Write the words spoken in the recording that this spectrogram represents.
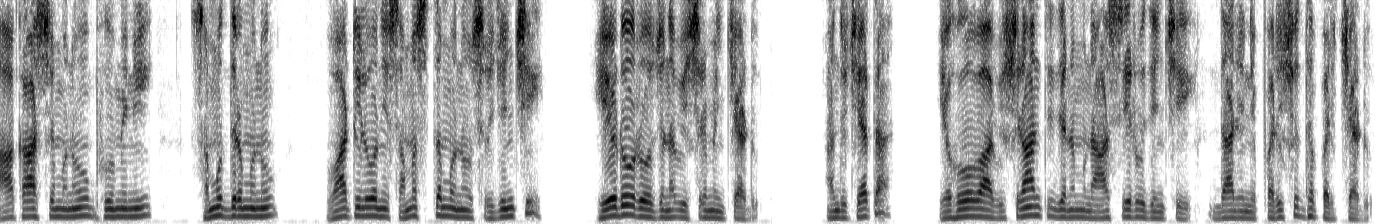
ఆకాశమును భూమిని సముద్రమును వాటిలోని సమస్తమును సృజించి ఏడో రోజున విశ్రమించాడు. అందుచేత యహోవా విశ్రాంతి దినమును ఆశీర్వదించి దానిని పరిశుద్ధపరిచాడు.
